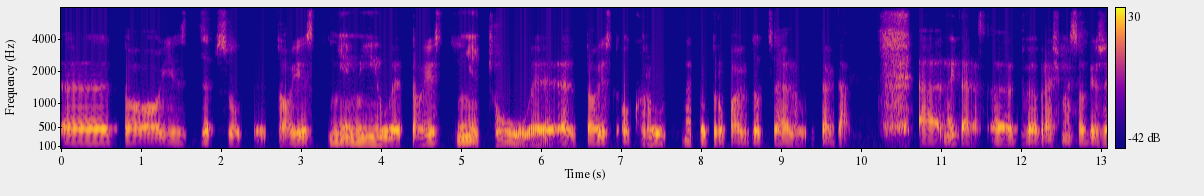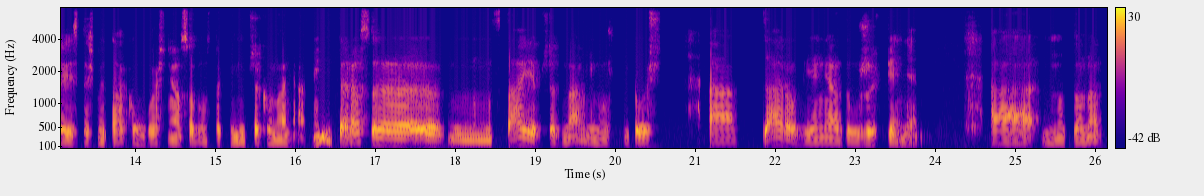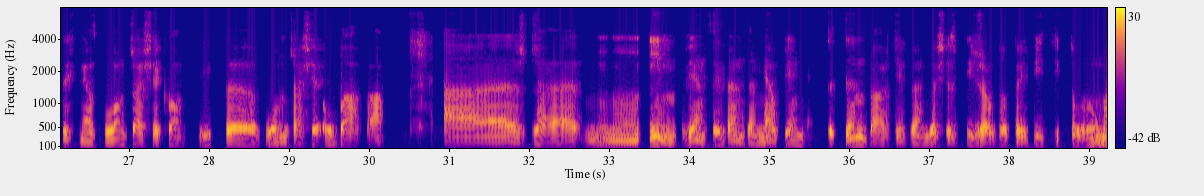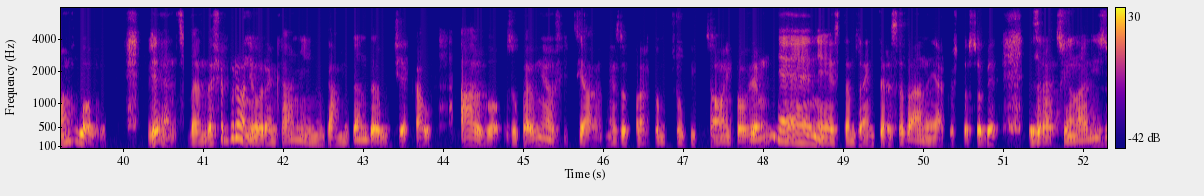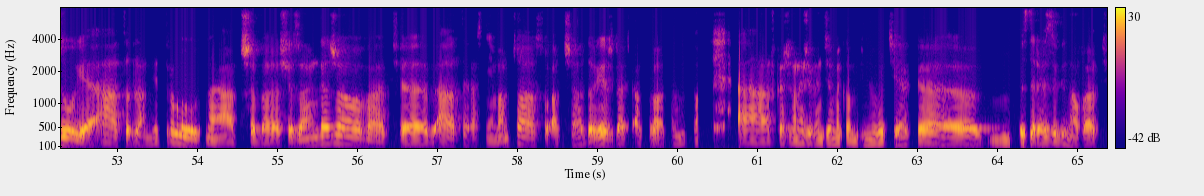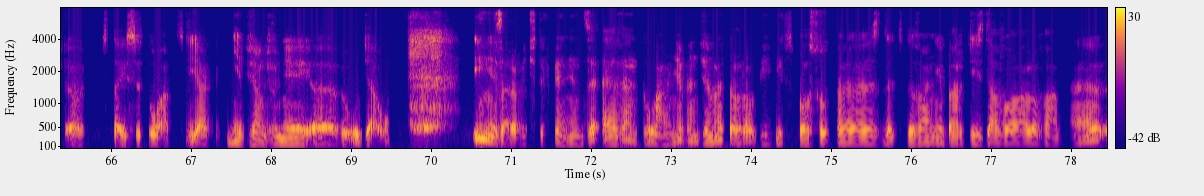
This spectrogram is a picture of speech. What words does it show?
to jest zepsuty, to jest niemiły, to jest nieczuły, to jest okrutny, po trupach do celu i tak dalej. E, no i teraz e, wyobraźmy sobie, że jesteśmy taką właśnie osobą z takimi przekonaniami, i teraz e, mm, staje przed nami możliwość zarobienia dużych pieniędzy. No to natychmiast włącza się konflikt, włącza się obawa, że mm, im więcej będę miał pieniędzy, tym bardziej będę się zbliżał do tej wizji, którą mam w głowie. Więc będę się bronił rękami i nogami, będę uciekał, albo zupełnie oficjalnie z otwartą czubicą i powiem: Nie, nie jestem zainteresowany, jakoś to sobie zracjonalizuję, a to dla mnie trudne, a trzeba się zaangażować, e, a teraz nie mam czasu, a trzeba dojeżdżać, a to, a tamto. W każdym razie będziemy kombinować, jak e, zrezygnować e, z tej sytuacji, jak nie wziąć w niej udziału i nie zarobić tych pieniędzy. Ewentualnie będziemy to robili w sposób e, zdecydowanie bardziej zawoalowany. E,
